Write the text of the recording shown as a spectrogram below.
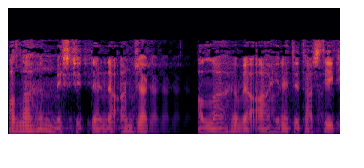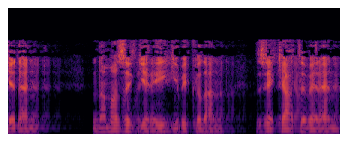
Allah'ın mescitlerini ancak Allah'ı ve ahireti tasdik eden, namazı gereği gibi kılan, zekatı veren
